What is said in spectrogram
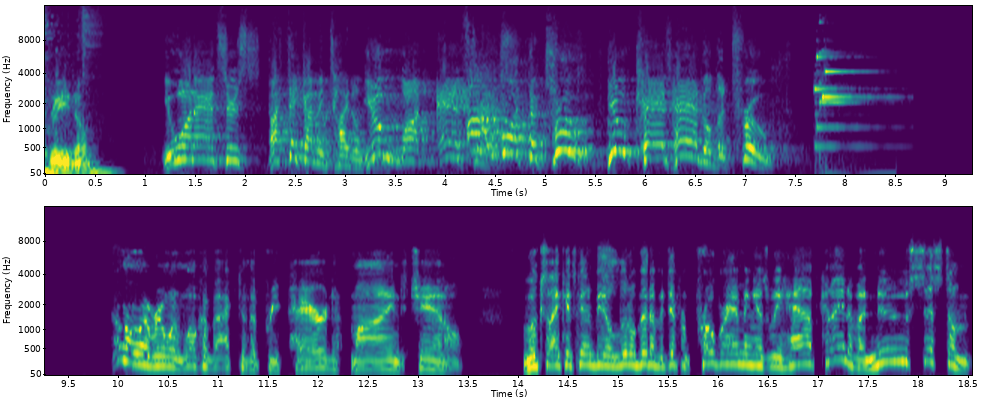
Screw your freedom. You want answers? I think I'm entitled. You want answers? I want the truth! You can't handle the truth. Hello, everyone. Welcome back to the Prepared Mind channel. Looks like it's going to be a little bit of a different programming as we have kind of a new system.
